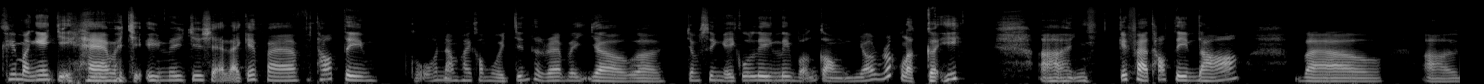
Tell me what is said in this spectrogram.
Khi mà nghe chị Hà và chị Ly chia sẻ lại cái pha thót tim của năm 2019 thực ra bây giờ uh, trong suy nghĩ của Liên Liên vẫn còn nhớ rất là kỹ uh, cái pha thót tim đó và uh,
